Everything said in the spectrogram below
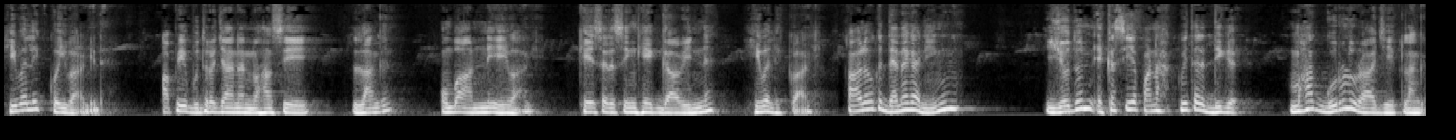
හිවලෙක් කොයිවාගෙද අපේ බුදුරජාණන් වහන්සේ ළඟ ඔඹ අන්න ඒවාගේ කේසර සිංහෙක් ගාවන්න හිවලෙක්වාගේ ආලෝක දැනගනින් යොදුන් එකසිය පණහක් විතර දිග මහක් ගුරුළු රාජයෙක් ළඟ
